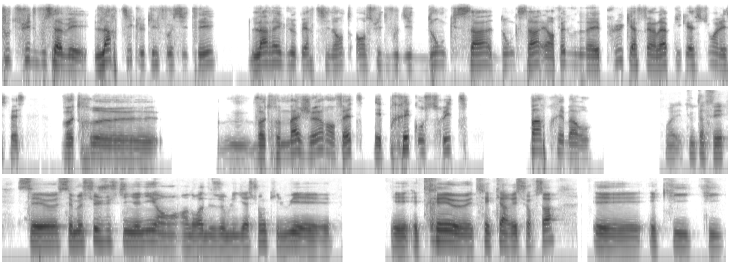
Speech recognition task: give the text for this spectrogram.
Tout de suite, vous savez l'article qu'il faut citer, la règle pertinente. Ensuite, vous dites donc ça, donc ça. Et en fait, vous n'avez plus qu'à faire l'application à l'espèce. Votre, euh, votre majeure, en fait, est préconstruite par Prébaro. Oui, tout à fait. C'est euh, c'est Monsieur Justiniani en, droit des obligations qui, lui, est, est, très, euh, très carré sur ça et, et qui, qui,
